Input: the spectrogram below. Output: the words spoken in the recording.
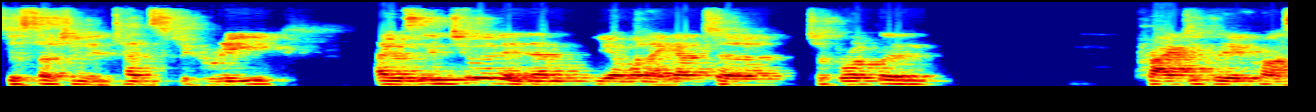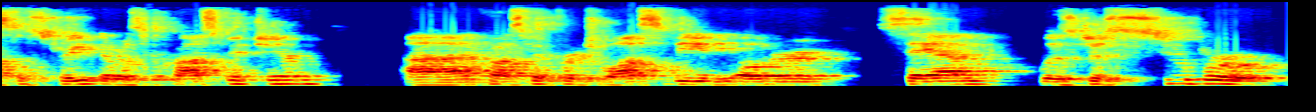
to such an intense degree. I was into it. And then, you know, when I got to, to Brooklyn, practically across the street, there was a CrossFit gym uh, CrossFit Virtuosity. The owner, Sam, was just super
